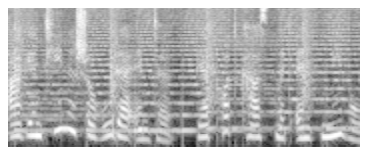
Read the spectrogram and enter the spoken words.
Argentinische Ruderente, der Podcast mit Entenniveau.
